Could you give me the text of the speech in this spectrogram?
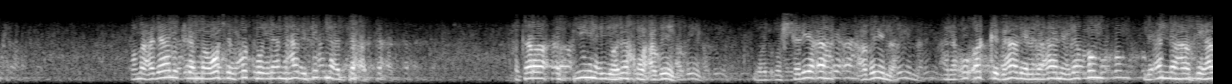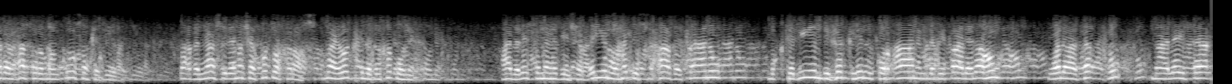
ومع ذلك لما وصل الفقه إلى أن هذه فتنة ابتعد فترى الدين أيها الأخوة عظيم. والشريعة عظيمة. أنا أؤكد هذه المعاني لكم لأنها في هذا العصر منقوصة كثيرا بعض الناس إذا مشى خطوة خلاص ما يوقف إلا في الخطوة منها. هذا ليس منهجا شرعيا وهدي الصحابة كانوا مقتدين بفقه القرآن الذي قال لهم ولا تقف ما ليس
